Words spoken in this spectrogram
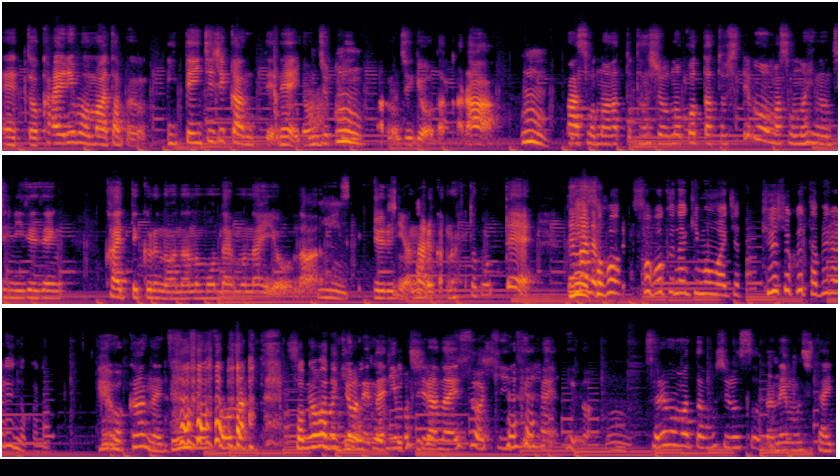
えっと帰りもまあ多分行って1時間ってね40分の授業だから、うん。まあその後多少残ったとしても、まあ、その日のうちに全然帰ってくるのは何の問題もないようなうん。スケジュールにはなるかなと思って、でまあね、でも素朴な疑問湧いちゃった給食食べられるのかな？えわかんない。全然そうだ。そこまで今日ね何も知らい、ない。そう聞いてないけど。うん。それもまた面白そうだね。もしたい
